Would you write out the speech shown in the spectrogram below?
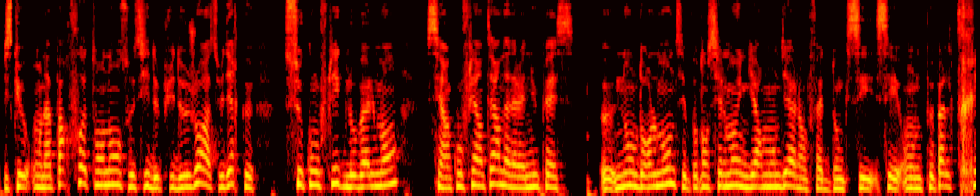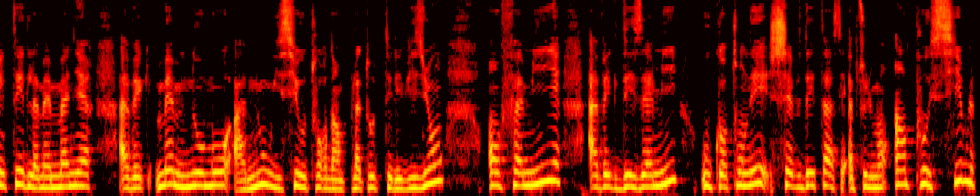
puisqu'on a parfois tendance aussi depuis deux jours à se dire que ce conflit, globalement, c'est un conflit interne à la NUPES. Euh, non, dans le monde, c'est potentiellement une guerre mondiale, en fait. Donc, on ne peut pas le traiter de la même manière avec même nos mots à nous, ici, autour d'un plateau de télévision, en famille, avec des amis, ou quand on est chef d'État. C'est absolument impossible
